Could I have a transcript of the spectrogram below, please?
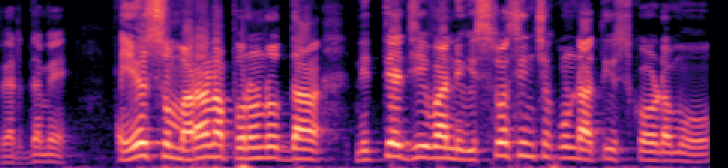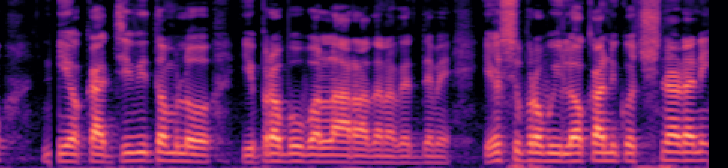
వ్యర్థమే. యేసు మరణ పునరుద్ధ నిత్య జీవాన్ని విశ్వసించకుండా తీసుకోవడము నీ యొక్క జీవితంలో ఈ ప్రభు వల్ల ఆరాధన వ్యర్థమే. యేసు ప్రభు ఈ లోకానికి వచ్చినాడని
